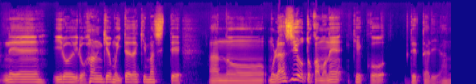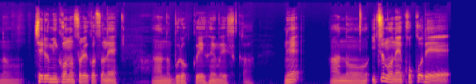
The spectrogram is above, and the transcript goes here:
ね、いろいろ反響もいただきまして、あのーもうラジオとかもね、結構出たり、あのーチェルミコのそれこそね、あの、ブロック FM ですか。ね、あのーいつもね、ここで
